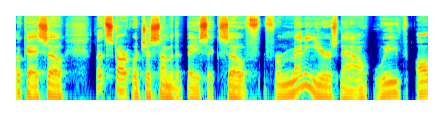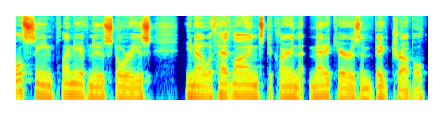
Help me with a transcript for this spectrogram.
Okay, so let's start with just some of the basics. So, f- for many years now, we've all seen plenty of news stories, you know, with headlines declaring that Medicare is in big trouble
